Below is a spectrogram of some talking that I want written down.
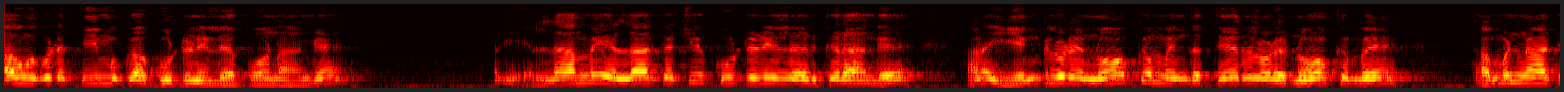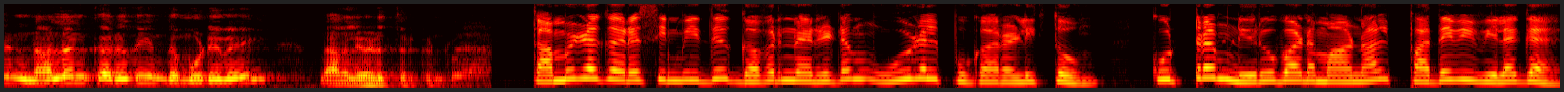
அவங்க கூட திமுக கூட்டணியில் போனாங்க. எல்லாமே எல்லா கட்சியும் கூட்டணியில் இருக்கிறாங்க. ஆனால் எங்களுடைய நோக்கம் இந்த தேர்தலோட நோக்கமே தமிழ்நாட்டின் நலன் கருதி இந்த முடிவை நாங்கள் எடுத்திருக்கின்றோம். தமிழக அரசின் மீது கவர்னரிடம் ஊழல் புகார் அளித்தோம். குற்றம் நிரூபணமானால் பதவி விலக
